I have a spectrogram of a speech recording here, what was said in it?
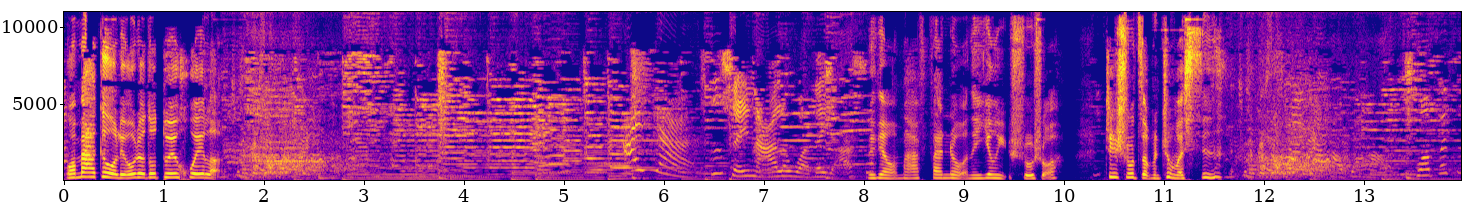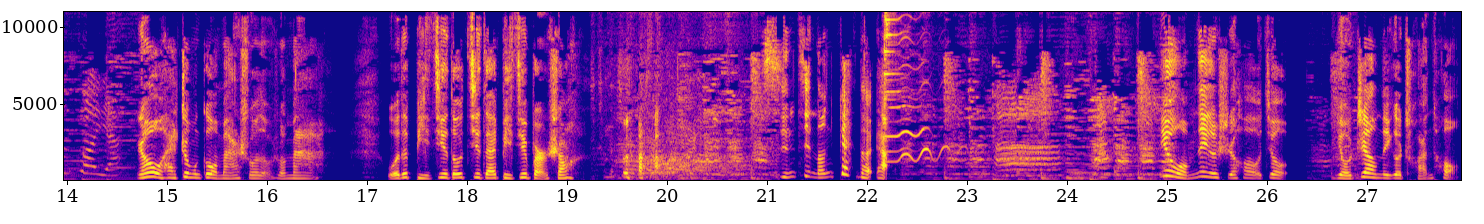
我妈给我留着都堆灰了。哎呀，是谁拿了我的牙那天我妈翻着我那英语书说：“这书怎么这么新？”然后我还这么跟我妈说的：“我说妈，我的笔记都记在笔记本上，新技能 get 呀。”因为我们那个时候就有这样的一个传统。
